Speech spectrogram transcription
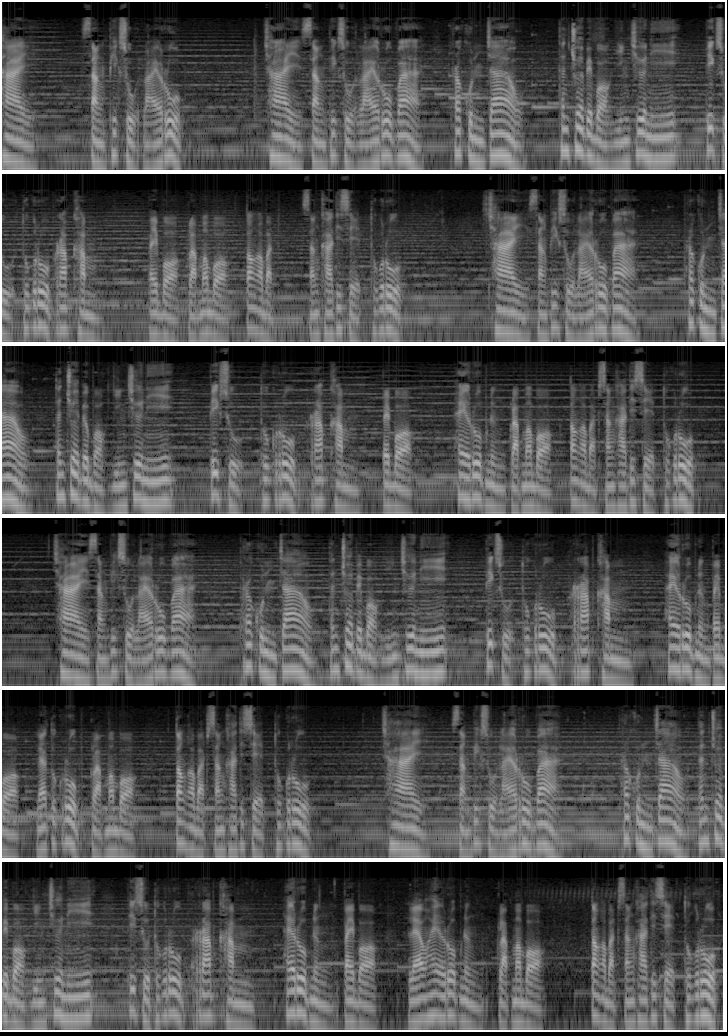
ชายสั่งภิกษุหลายรูปชายสั่งภิกษุหลายรูปว่า พระคุณเจ้า ท่านช่วยไปบอกหญิงชื่อนี้ ภิกษุทุกรูปรับคำไปบอกกลับมาบอกต้องอบัตสังฆาทิเศษทุกรูป ชายสั่งภิกษุหลายรูปว่า พระคุณเจ้า ท่านช่วยไปบอกหญิงชื่อนี้ ภิกษุทุกรูปรับคำไปบอก ให้รูปหนึ่งกลับมาบอกต้องอบัตสังฆาทิเศษทุกรูป ชายสั่งภิกษุหลายรูปว่า พระคุณเจ้าท่านช่วยไปบอกหญิงชื่อนี้ ภิกษุทุกรูปรับคำให้รูปหนึ่งไปบอก แล้วทุกรูปกลับมาบอก ต้องอบัตสังฆาทิเศษทุกรูป ชาย สั่งภิกษุหลายรูปว่า พระคุณเจ้าท่านช่วยไปบอกหญิงชื่อนี้ ภิกษุทุกรูปรับคำให้รูปหนึ่งไปบอก แล้วให้รูปหนึ่งกลับมาบอก ต้องอบัตสังฆาทิเศษทุกรูป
